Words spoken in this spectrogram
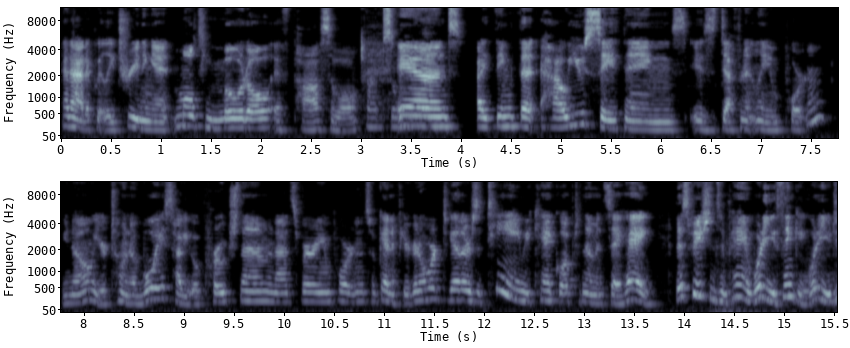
and adequately treating it, multimodal if possible. Absolutely. And I think that how you say things is definitely important. You know, your tone of voice, how you approach them, that's very important. So, again, if you're going to work together as a team, you can't go up to them and say, hey, this patient's in pain. What are you thinking? What are you doing?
